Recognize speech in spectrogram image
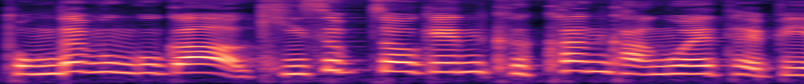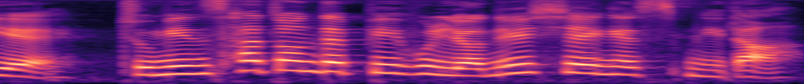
동대문구가 기습적인 극한 강우에 대비해 주민 사전 대피 훈련을 시행했습니다.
